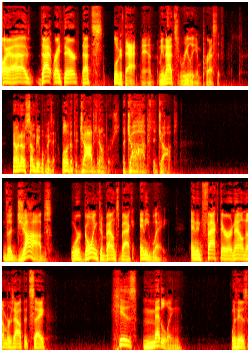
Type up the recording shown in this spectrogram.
"Oh yeah, that right there, that's look at that, man. I mean, that's really impressive." Now I know some people may say, "Well, look at the jobs numbers. The jobs, the jobs." The jobs were going to bounce back anyway. And in fact, there are now numbers out that say his meddling with his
